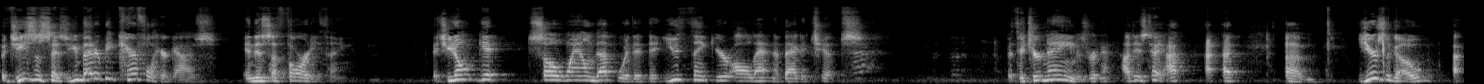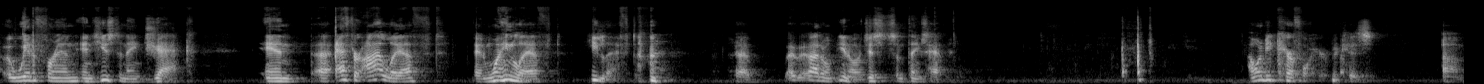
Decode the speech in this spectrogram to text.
But Jesus says, you better be careful here, guys, in this authority thing. That you don't get so wound up with it that you think you're all that in a bag of chips. But that your name is written. I'll just tell you, I, I, I, um, years ago, uh, we had a friend in Houston named Jack. And uh, after I left and Wayne left, he left. uh, I don't, you know, just some things happened. I want to be careful here because um,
